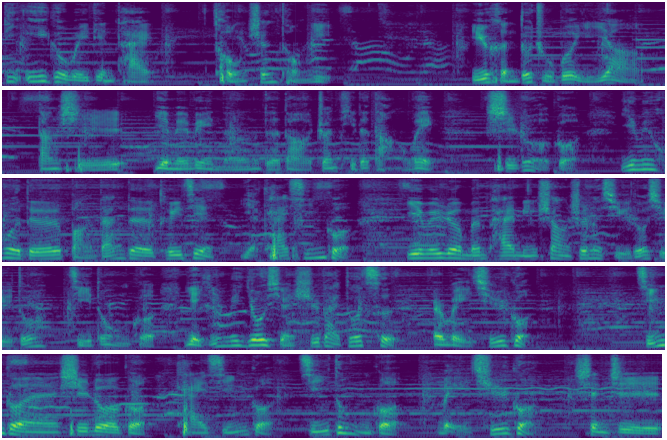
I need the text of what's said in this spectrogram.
第一个微电台——同声同意。与很多主播一样。当时因为未能得到专题的档位，失落过；因为获得榜单的推荐，也开心过；因为热门排名上升了许多许多，激动过；也因为优选失败多次而委屈过。尽管失落过、开心过、激动过、委屈过，甚至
